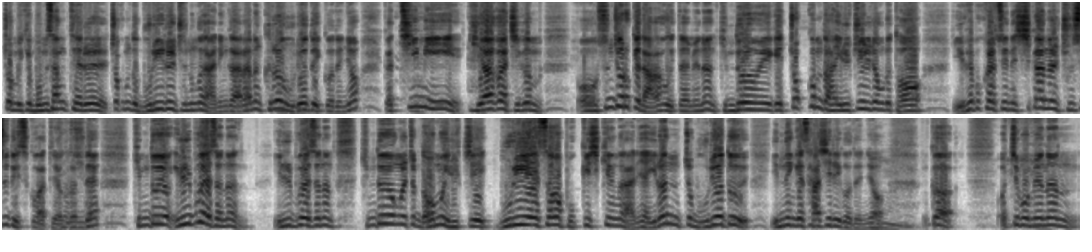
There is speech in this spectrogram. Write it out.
좀 이렇게 몸 상태를 조금 더 무리를 주는 건 아닌가라는 그런 음. 우려도 있거든요. 그러니까 팀이 기아가 지금 어, 순조롭게 나가고 있다면은 김도영에게 조금 더 한 일주일 정도 더이 회복할 수 있는 시간을 줄 수도 있을 것 같아요. 그렇죠. 그런데 김도영 일부에서는 일부에서는 김도영을 좀 너무 일찍 무리해서 복귀시키는 건 아니냐 이런 좀 우려도 있는 게 사실이거든요. 음. 그러니까 어찌 보면은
